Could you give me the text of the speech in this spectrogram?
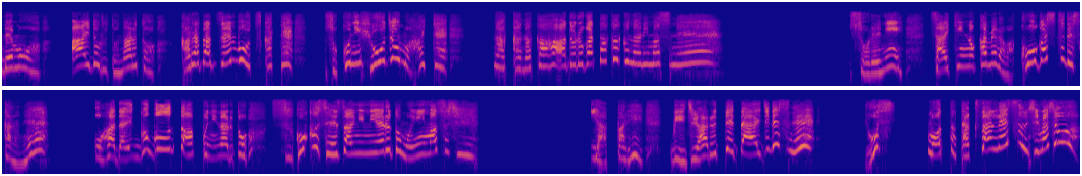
でも、アイドルとなると体全部を使ってそこに表情も入って、なかなかハードルが高くなりますね。それに、最近のカメラは高画質ですからね。お肌へググーっとアップになると、すごく精細に見えるとも言いますし。やっぱり、ビジュアルって大事ですね。よしもっとたくさんレッスンしましょう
